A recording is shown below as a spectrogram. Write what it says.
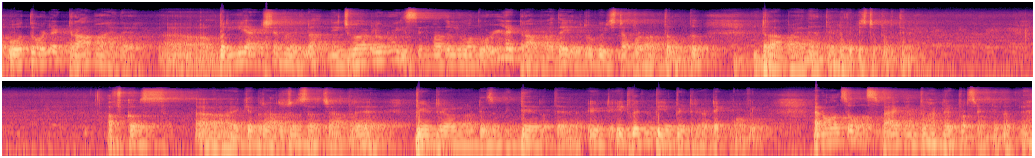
ಒಂದು ಒಳ್ಳೆ ಡ್ರಾಮಾ ಇದೆ. ಆ, ಬರೀ ಆ್ಯಕ್ಷನು ಇಲ್ಲ ನಿಜವಾಗ್ಲೂ ಈ ಸಿನಿಮಾದಲ್ಲಿ ಒಂದು ಒಳ್ಳೆ ಡ್ರಾಮಾ ಇದೆ. ಎಲ್ರಿಗೂ ಇಷ್ಟಪಡುವಂಥ ಒಂದು ಡ್ರಾಮಾ ಇದೆ ಅಂತ ಹೇಳೋದಕ್ಕೆ ಇಷ್ಟಪಡ್ತೀನಿ. ಅಫ್ಕೋರ್ಸ್ ಯಾಕೆಂದರೆ ಅರ್ಜುನ್ ಸರ್ಜಾ ಅಂದರೆ ಪೇಟ್ರಿಯಾಟಿಸಮ್ ಇದ್ದೇ ಇರುತ್ತೆ. It it will be a patriotic movie and also ಒಂದು ಸ್ವ್ಯಾಗ್ ಅಂತೂ ಹಂಡ್ರೆಡ್ ಪರ್ಸೆಂಟ್ ಇರುತ್ತೆ.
